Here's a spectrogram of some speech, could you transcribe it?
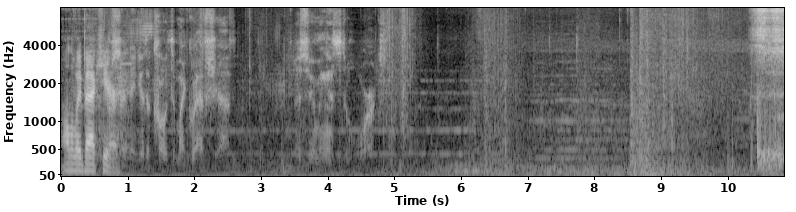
all the way back here. Sending you the code to my grav shaft. Assuming it still works. Suit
